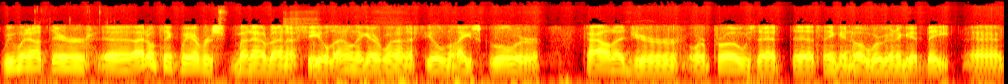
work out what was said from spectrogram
we went out there. Uh, I don't think we ever went out on a field. I don't think I ever went on a field in high school or college or or pros that uh, thinking, oh, we're going to get beat. Uh,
